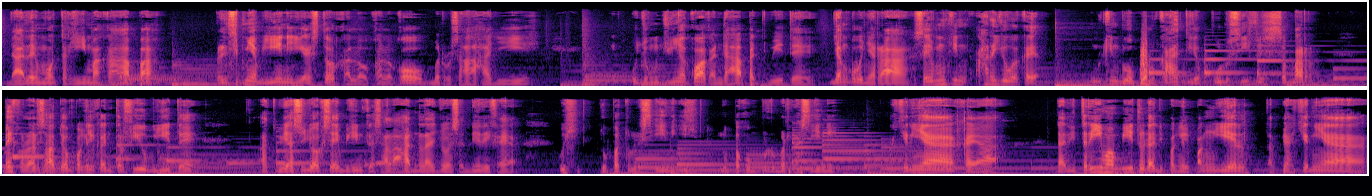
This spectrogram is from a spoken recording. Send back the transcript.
tidak ada yang mau terima ke apa. Prinsipnya begini guys tuh kalau kalau kau berusaha ji ujung-ujungnya kau akan dapat gitu jangan kau menyerah. Saya mungkin ada juga kayak mungkin 20 kali 30 CV sebar. Baik kalau ada satu yang panggil ke interview begitu ya atau biasa juga saya bikin kesalahan lah juga sendiri kayak wih lupa tulis ini ih lupa kumpul berkas ini. Akhirnya kayak tidak diterima begitu tidak dipanggil panggil tapi akhirnya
